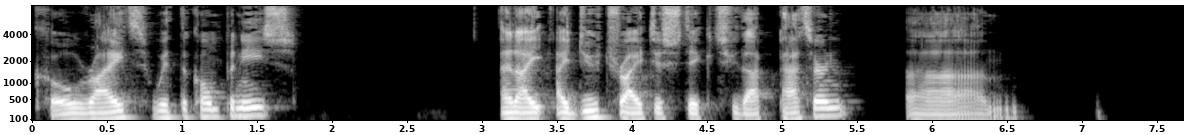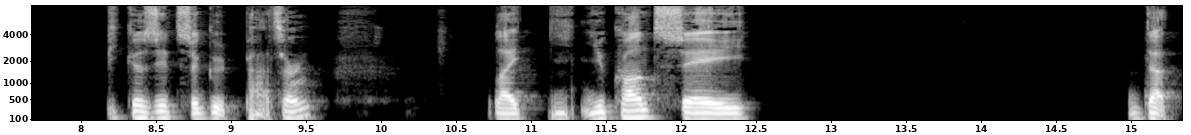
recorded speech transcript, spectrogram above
co-write with the companies, and I I do try to stick to that pattern. Um, because it's a good pattern. Like you can't say that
